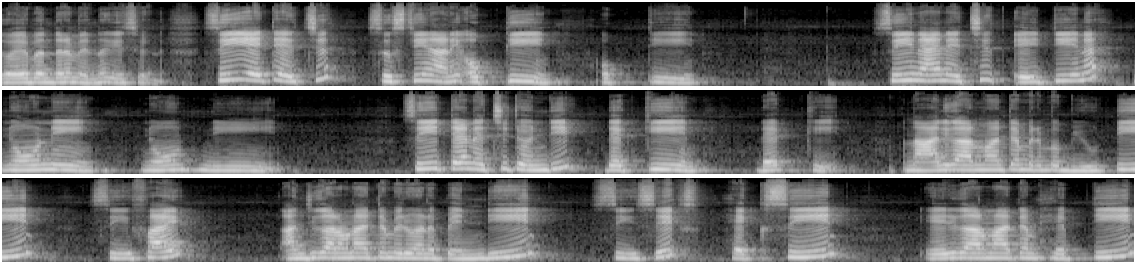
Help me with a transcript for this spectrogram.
ദ്വയബന്ധനം വരുന്ന കേസ് വരുന്നത്. സി എയ്റ്റ് എച്ച് സിക്സ്റ്റീൻ ആണ് octene octene C nine H eighteen nonene nonene C ten H twenty decene decene നാല് കാരണമാറ്റം വരുമ്പോൾ ബ്യൂട്ടീൻ സി ഫൈവ് അഞ്ച് കാർബണാറ്റം വരുവാണ് പെന്റീൻ സി സിക്സ് ഹെക്സീൻ ഏഴ് കാർബണാറ്റം ഹെപ്റ്റീൻ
